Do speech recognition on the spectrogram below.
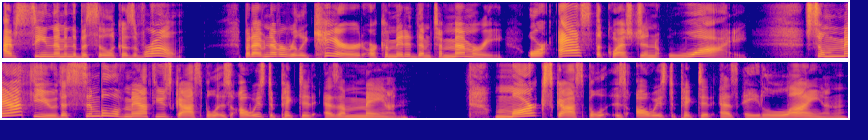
I've seen them in the basilicas of Rome but I've never really cared or committed them to memory or asked the question, why? So, Matthew, the symbol of Matthew's gospel, is always depicted as a man. Mark's gospel is always depicted as a lion.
